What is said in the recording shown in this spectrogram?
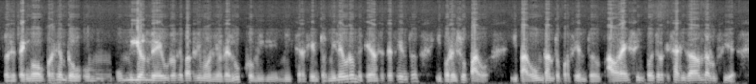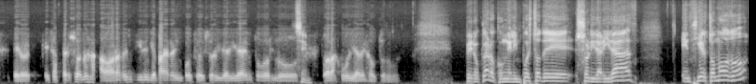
Entonces tengo, por ejemplo, un, millón de euros de patrimonio, deduzco mis, mis 300.000 euros, me quedan 700 y por eso pago, y pago un tanto por ciento. Ahora ese impuesto es lo que se ha quitado a Andalucía, pero esas personas ahora tienen que pagar el impuesto de solidaridad en todos los, todas las comunidades autónomas. Pero claro, con el impuesto de solidaridad, en cierto modo,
